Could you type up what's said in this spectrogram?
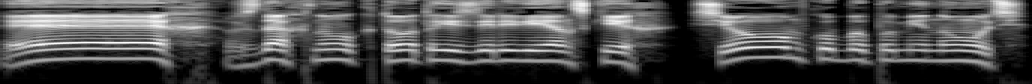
Эх, вздохнул кто-то из деревенских, Семку бы помянуть.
